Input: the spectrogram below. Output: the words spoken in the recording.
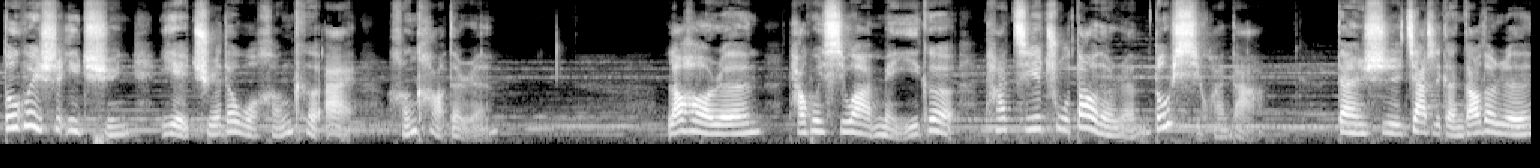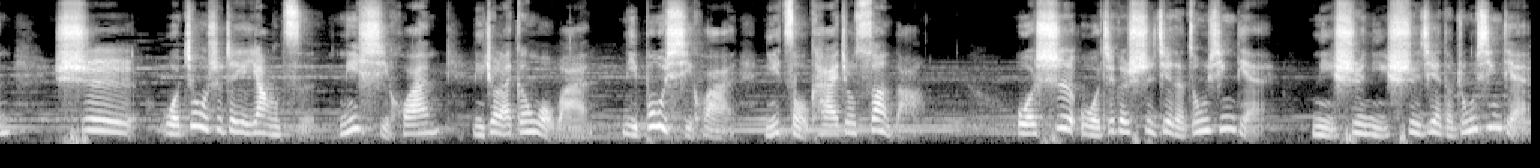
都会是一群也觉得我很可爱、很好的人。老好人他会希望每一个他接触到的人都喜欢他，但是价值感高的人是。我就是这个样子，你喜欢你就来跟我玩，你不喜欢你走开就算了。我是我这个世界的中心点，你是你世界的中心点，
